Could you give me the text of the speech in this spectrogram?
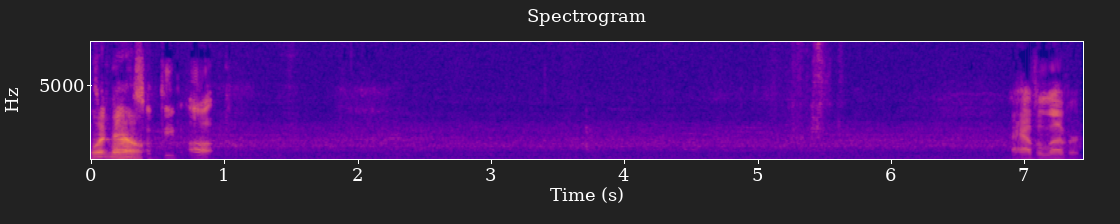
What now? Something up. I have a lever.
